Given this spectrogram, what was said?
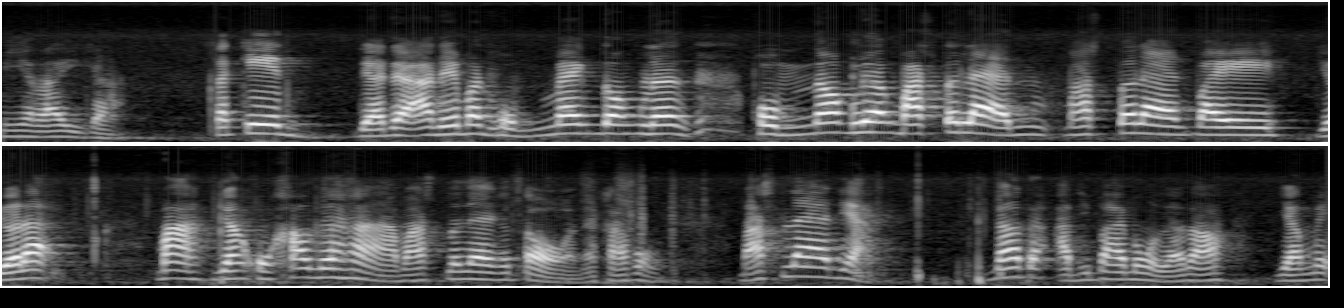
มีอะไรอีกอะสกิน เดี๋ยวเดี๋ยวอันนี้มันผมแม่งนอกเรื่อง ผมนอกเรื่องมาสเตอร์แลนด์มาสเตอร์แลนด์ไปเยอะละมายังคงเข้าเนื้อหามาสเตอร์แลนด์กันต่อนะครับผมมาสเตอร์แลนด์เนี่ยน่าจะอธิบายหมดแล้วเนาะยังไม่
